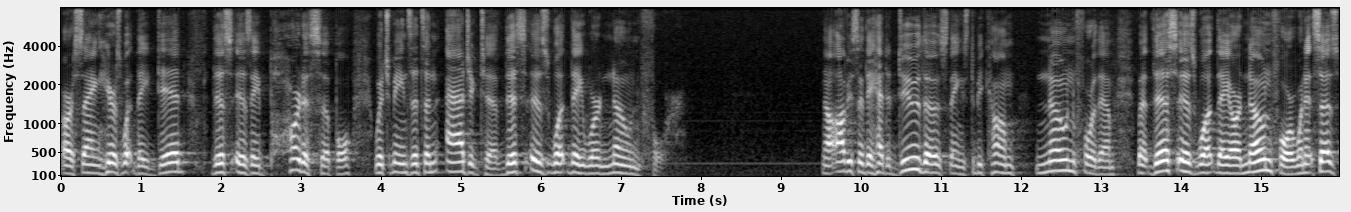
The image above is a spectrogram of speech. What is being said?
are saying, here's what they did. This is a participle, which means it's an adjective. This is what they were known for. Now, obviously, they had to do those things to become known for them, but this is what they are known for. When it says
